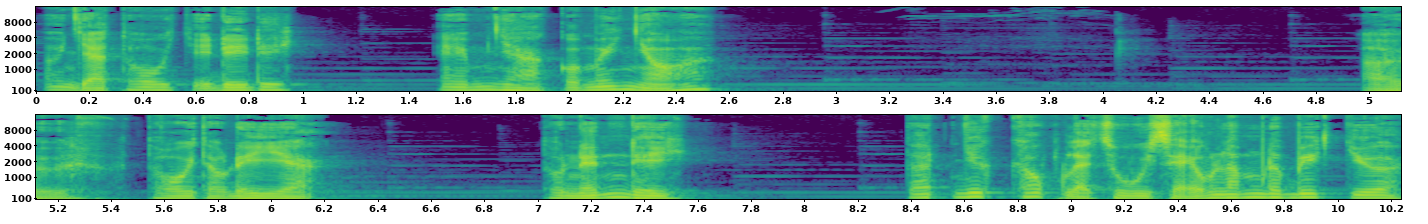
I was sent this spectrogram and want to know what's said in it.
À, Dạ thôi chị đi đi. Em nhà có mấy nhỏ. Ừ thôi tao đi à. Thôi nín đi. Tết nhất khóc là xui xẻo lắm đó biết chưa?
